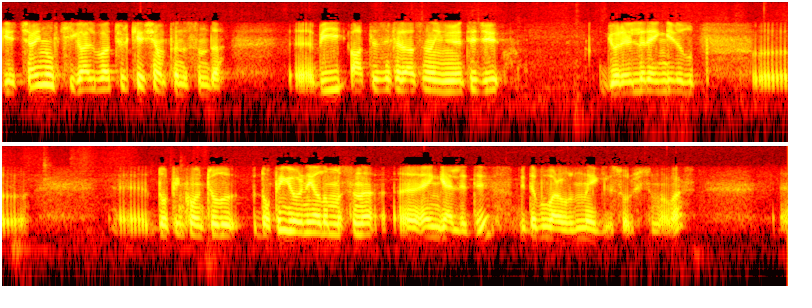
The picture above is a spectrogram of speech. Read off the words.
Geçen yılki galiba Türkiye Şampiyonası'nda e, bir atletizm federasyonunun yönetici görevlileri engel olup e, doping kontrolü, doping örneği alınmasını e, engelledi. Bir de bu var bununla ilgili soruşturma var. E,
